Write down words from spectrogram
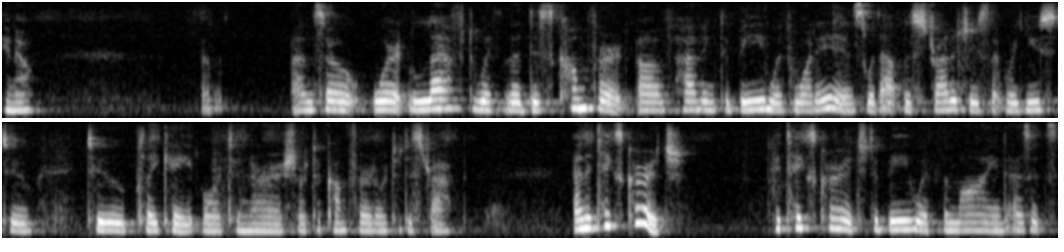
you know? And so we're left with the discomfort of having to be with what is without the strategies that we're used to to placate or to nourish or to comfort or to distract. And it takes courage. It takes courage to be with the mind as it's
